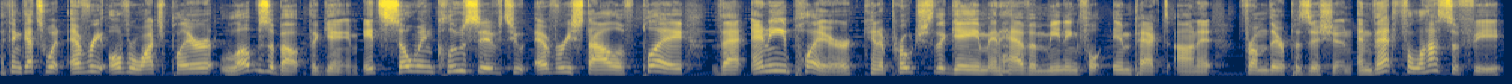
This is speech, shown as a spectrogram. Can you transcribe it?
I think that's what every Overwatch player loves about the game. It's so inclusive to every style of play that any player can approach the game and have a meaningful impact on it from their position. And that philosophy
